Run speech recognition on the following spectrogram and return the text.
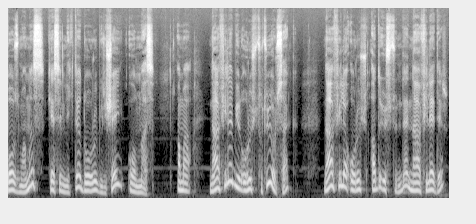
bozmamız kesinlikle doğru bir şey olmaz. Ama nafile bir oruç tutuyorsak Nafile oruç adı üstünde nafiledir.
